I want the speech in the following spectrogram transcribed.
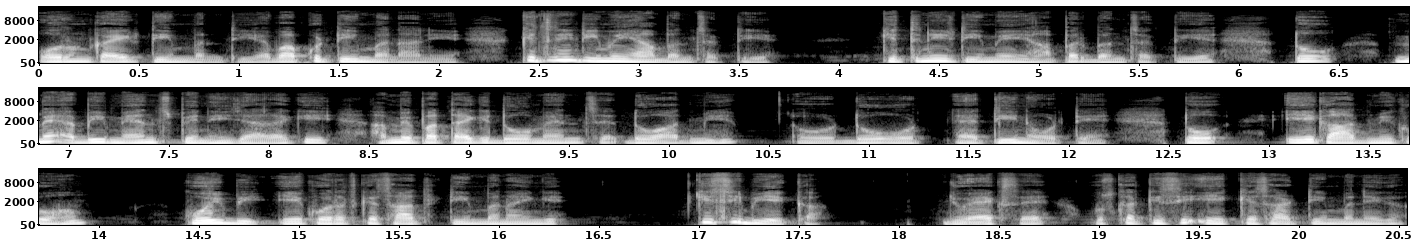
और उनका एक टीम बनती है। अब आपको टीम बनानी है। कितनी टीमें यहाँ बन सकती है? कितनी टीमें यहाँ पर बन सकती है? तो मैं अभी मेंस पे नहीं जा रहा कि हमें पता है कि दो मेंस है, दो आदमी हैं और दो और तीन औरतें हैं। तो एक आदमी को हम कोई भी एक औरत के साथ टीम बनाएँगे। किसी भी एक का। जो एक्स है, उसका किसी एक के साथ टीम बनेगा।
